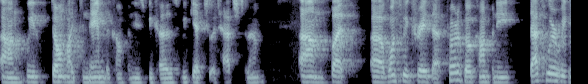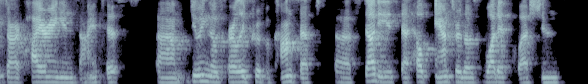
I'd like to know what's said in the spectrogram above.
Um, we don't like to name the companies because we get too attached to them. Um, but uh, once we create that protoco company, that's where we start hiring in scientists um, doing those early proof of concept uh, studies that help answer those what if questions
